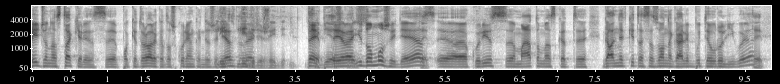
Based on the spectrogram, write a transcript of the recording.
Reidžionas Takeris e, po 14 taškų renkantis žaidėjas. Lyderis žaidėjas. Taip, tai yra kuris... įdomus žaidėjas, Taip. kuris matomas, kad gal net kitą sezoną gali būti Eurolygoje. Taip.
